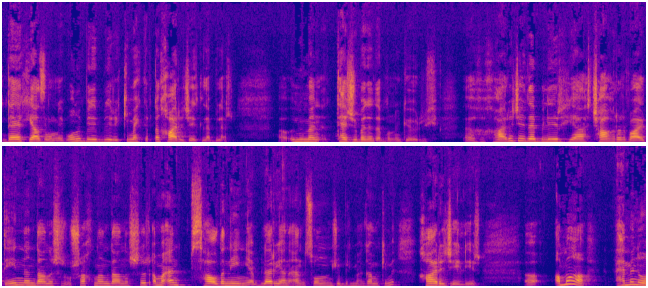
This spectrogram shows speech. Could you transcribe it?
dəqiq yazılmayıb. Onu bilirik ki, məktəbdən xaric edilə bilər. Ümumən təcrübədə də bunu görürük. Xaric edə bilir, ya çağırır valideynlə danışır, uşaqla danışır, amma ən pis halda nə edə bilər? Yəni ən sonuncu bir məqam kimi xaric eləyir. Amma həmin o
